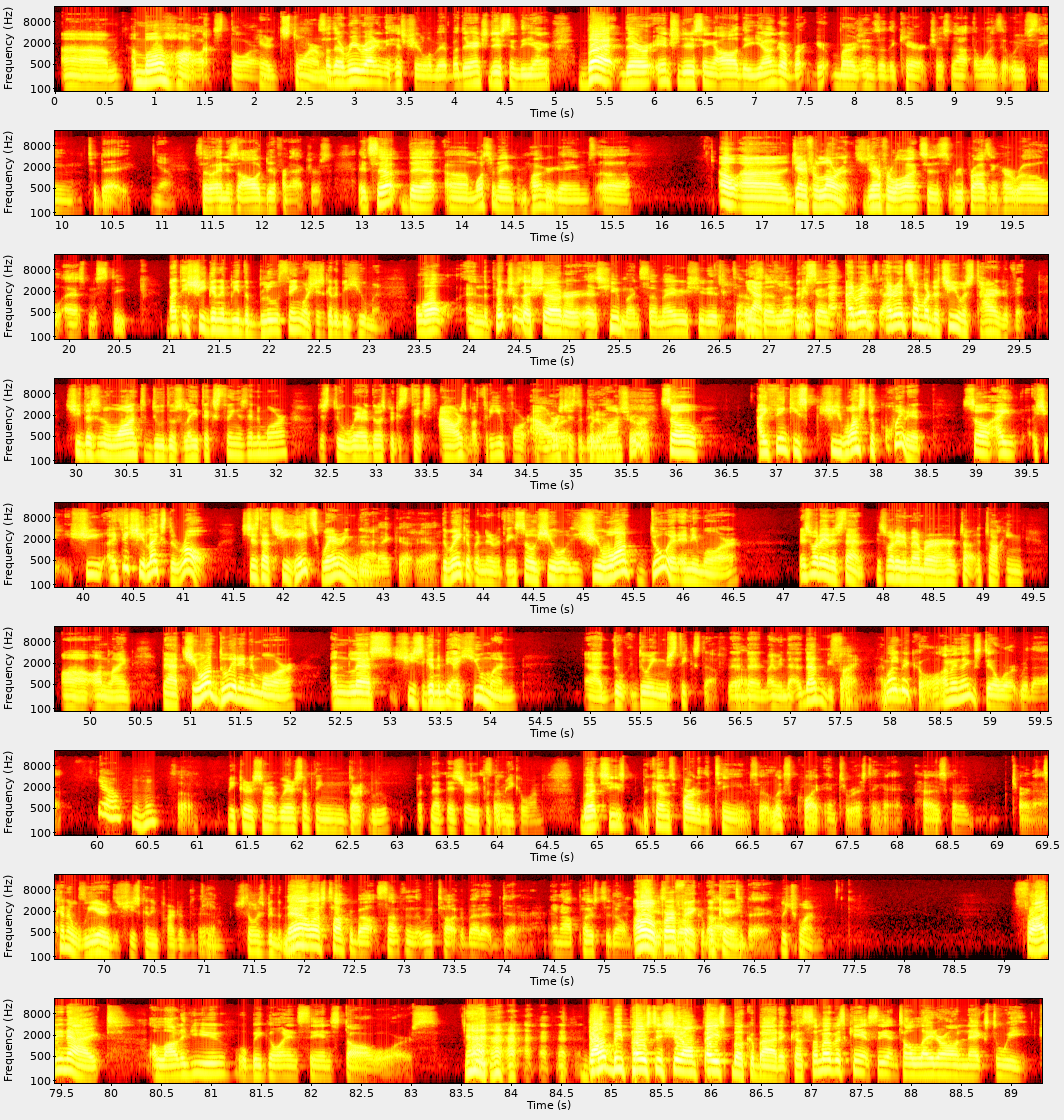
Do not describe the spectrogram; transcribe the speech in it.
um, a Mohawk Storm. haired Storm. So they're rewriting the history a little bit, but they're introducing the younger, but they're introducing all the younger ver- versions of the characters, not the ones that we've seen today. Yeah. So and it's all different actors, except that um, what's her name from Hunger Games? Uh, oh, uh, Jennifer Lawrence. Jennifer Lawrence is reprising her role as Mystique. but is she gonna be the blue thing or she's gonna be human? Well, and the pictures I showed her as human, so maybe she did. Yeah, said, look, because because I, I read I read somewhere that she was tired of it. She doesn't want to do those latex things anymore, just to wear those because it takes hours, about three or four hours, just to do put them on. Sure. So I think he's she wants to quit it. So I she, she I think she likes the role. It's just that she hates wearing that. The makeup, yeah. the makeup and everything. So she she won't do it anymore. Is what I understand. Is what I remember her ta- talking uh, online that she won't do it anymore unless she's gonna be a human. Uh, do, doing mystique stuff. That, Yeah. that- I mean, that, that'd be fine. I Well, mean, that'd be cool. I mean, they can still work with that. Yeah. hmm So, Make her start wear something dark blue, but not necessarily put So- the makeup on. but she becomes part of the team, so it looks quite interesting how- it's going to turn out. It's kind of So- weird that she's going to be part of the Yeah. team. She's always been the Now let's talk about something that we talked about at dinner, and I posted on. Facebook. Oh, Facebook perfect. Okay. Today, Which one? Friday night, a lot of you will be going and seeing Star Wars. Don't be posting shit on Facebook about it because some of us can't see it until later on next week.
